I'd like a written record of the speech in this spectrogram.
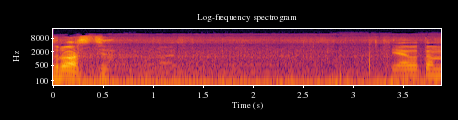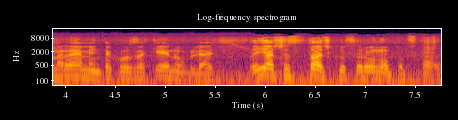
Здрасте. Я його там на ремінь таку закинув, блядь. Та я зараз тачку все одно підставлю.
